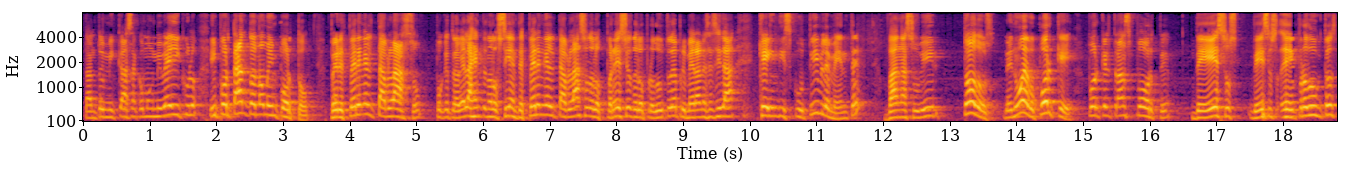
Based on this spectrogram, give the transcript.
tanto en mi casa como en mi vehículo, y por tanto no me importó. Pero esperen el tablazo, porque todavía la gente no lo siente, esperen el tablazo de los precios de los productos de primera necesidad, que indiscutiblemente van a subir todos de nuevo. ¿Por qué? Porque el transporte de esos, de esos eh, productos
